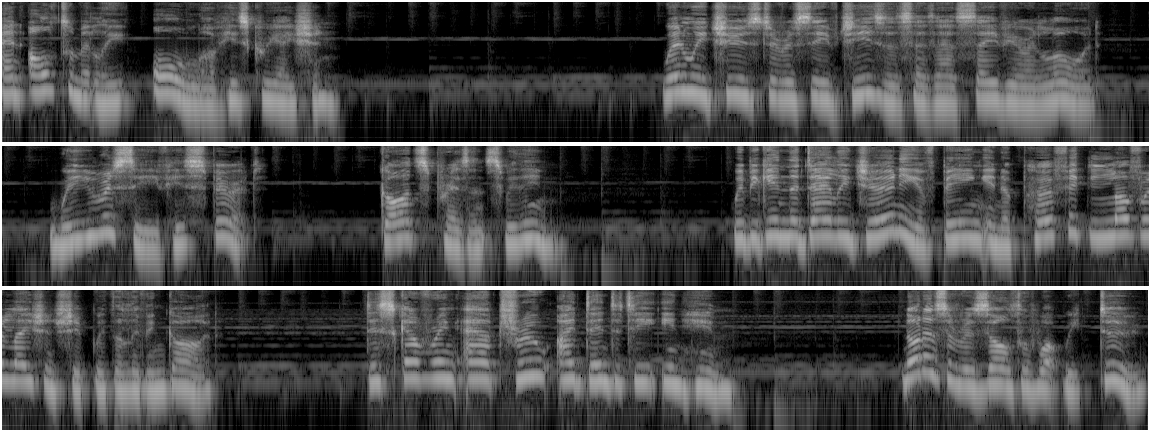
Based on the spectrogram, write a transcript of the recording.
and ultimately all of His creation. When we choose to receive Jesus as our Saviour and Lord, we receive His Spirit, God's presence within. We begin the daily journey of being in a perfect love relationship with the living God discovering our true identity in Him, not as a result of what we do,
